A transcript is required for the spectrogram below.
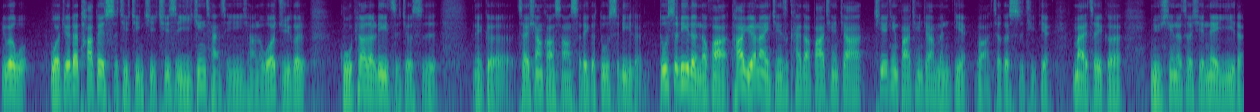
因为我我觉得他对实体经济其实已经产生影响了。我举个。股票的例子就是，那个在香港上市的一个都市丽人。都市丽人的话，它原来已经是开到八千家，接近八千家门店，是吧？这个实体店卖这个女性的这些内衣的。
